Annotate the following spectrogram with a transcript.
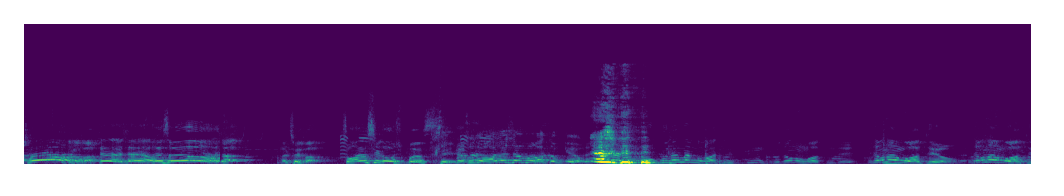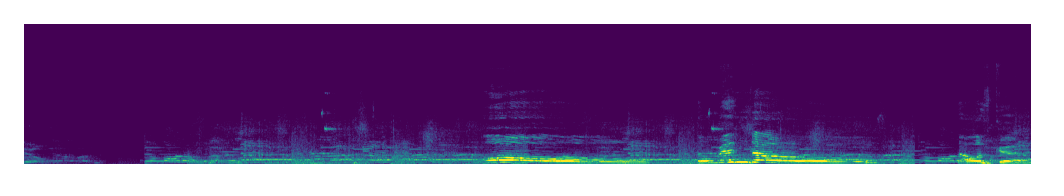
저요. 저요, 저요. 네, 저요. 자, 발표해봐. 저 화장실 가고 싶어요, 선생님. 저도 화장실 한번 갔다 올게요 고장 난 것 같아. 형 고장 난거 같은데? 고장 난거 같아요 고장 난거 같아요 Oh, the windows. That was good.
